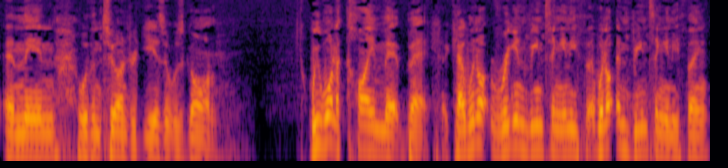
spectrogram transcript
and then within 200 years it was gone. We want to claim that back, okay? We're not reinventing anything, we're not inventing anything.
